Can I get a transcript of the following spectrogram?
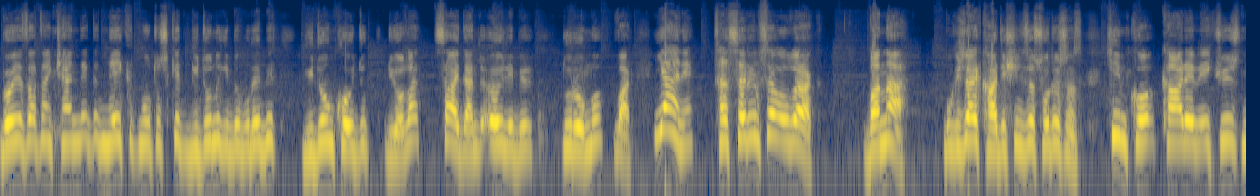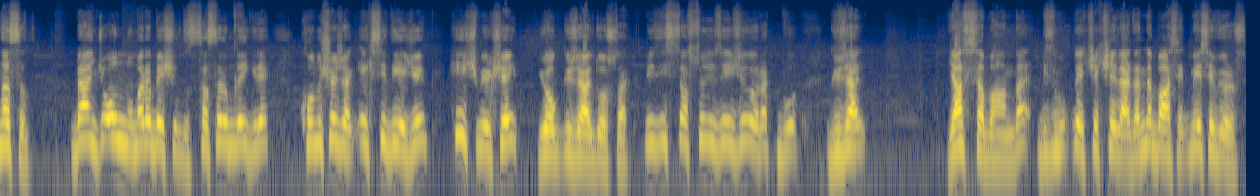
Böyle zaten kendileri de naked motosiklet gidonu gibi buraya bir gidon koyduk diyorlar. Sahiden de öyle bir durumu var. Yani tasarımsal olarak bana bu güzel kardeşinize soruyorsanız Kimco KRV 200 nasıl? Bence 10 numara 5 yıldız. Tasarımla ilgili konuşacak eksi diyeceğim hiçbir şey yok güzel dostlar. Biz istasyon izleyicileri olarak bu güzel yaz sabahında bizi mutlu edecek şeylerden de bahsetmeyi seviyoruz.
